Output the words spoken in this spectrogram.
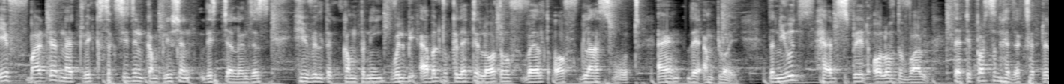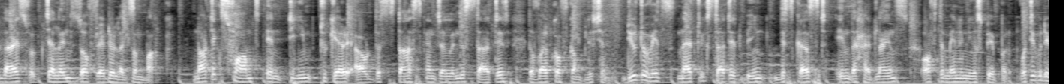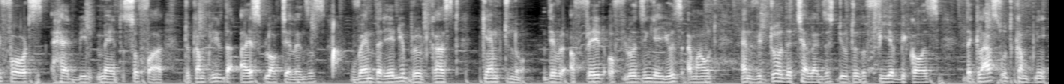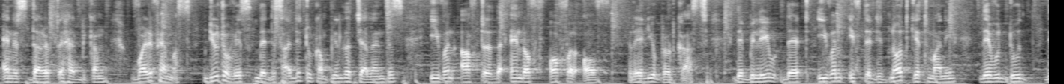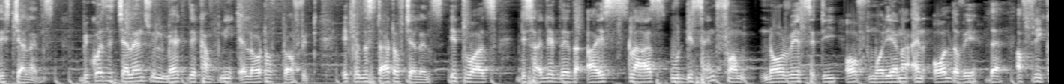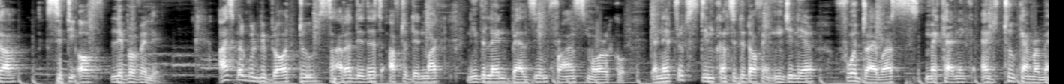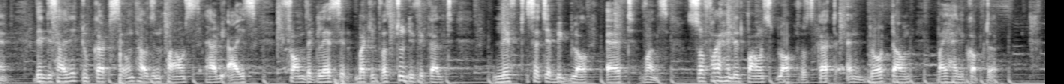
If Berger Natwick succeeds in completion these challenges, he will the company will be able to collect a lot of wealth of glass wood and their employee. The news had spread all over the world that a person has accepted the iceberg challenges of Radio Luxembourg. Nautix formed a team to carry out this task and challenges started the work of completion, due to which Natwick started being discussed in the headlines of the many newspapers. Whatever efforts had been made so far to complete the ice block challenges, when the radio broadcast came to know, they were afraid of losing a huge amount and withdraw the challenges due to the fear because the Glasswood company and its director had become very famous, due to which they decided to complete the challenges even after the end of offer of radio broadcast. They believed that even if they did not get money, they would do this challenge because the challenge will make the company a lot of profit. It was the start of challenge. It was decided that the ice class would be sent from Norway city of Mo i Rana and all the way the Africa city of Libreville. Iceberg will be brought to Sahara Desert after Denmark, Netherlands, Belgium, France, Morocco. The Natwick's team consisted of an engineer, four drivers, mechanic and two cameramen. They decided to cut 7000 pounds heavy ice from the glacier but it was too difficult lift such a big block at once. So 500 pounds block was cut and brought down by helicopter.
